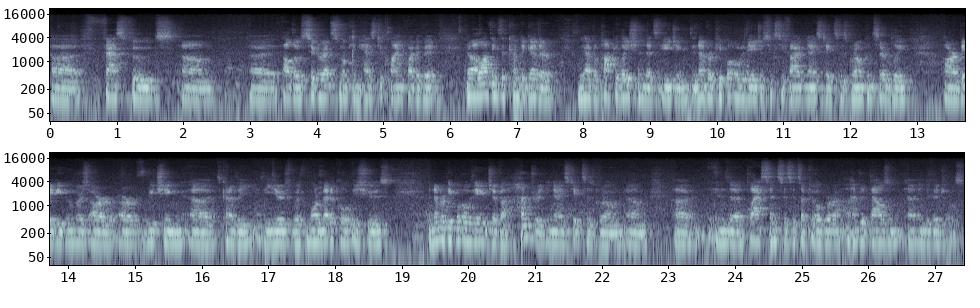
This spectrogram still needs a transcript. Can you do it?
uh, fast foods, um, uh, although cigarette smoking has declined quite a bit. You know, a lot of things that come together we have a population that's aging. The number of people over the age of 65 in the United States has grown considerably. Our baby boomers are, are reaching uh, kind of the, the years with more medical issues. The number of people over the age of 100 in the United States has grown. Um, uh, in the last census, it's up to over 100,000 uh, individuals.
